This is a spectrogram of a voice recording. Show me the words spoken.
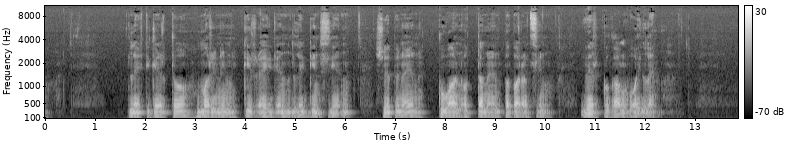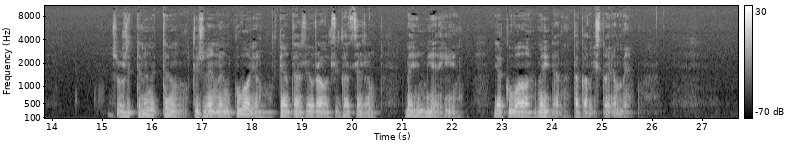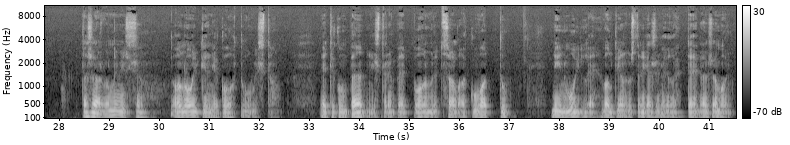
Lehti kertoo Marinin kireiden legginsien syöpyneen kuvan ottaneen paparatsin verkkokalvoille. Suosittelen, että kyseinen kuvaaja kääntää seuraavaksi katseensa meihin miehiin ja kuvaa meidän takalistojamme. Tasa-arvon nimissä on oikein ja kohtuullista, että kun pääministerin Peppo on nyt salakuvattu, niin muille valtioneuvoston jäsenille tehdään samoin.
